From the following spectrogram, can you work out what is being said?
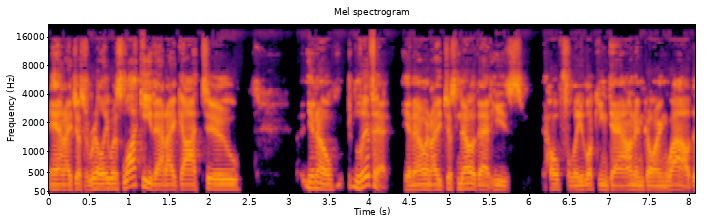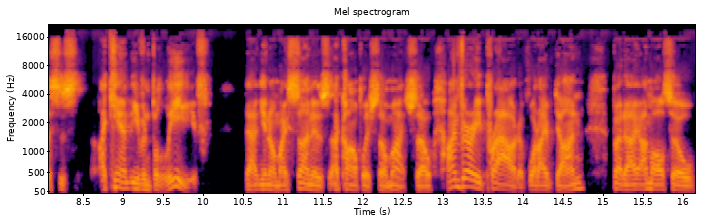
And i just really was lucky that i got to you know, live it, you know, and I just know that he's hopefully looking down and going, wow, this is, I can't even believe that, you know, my son has accomplished so much. So I'm very proud of what I've done, but I, I'm also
